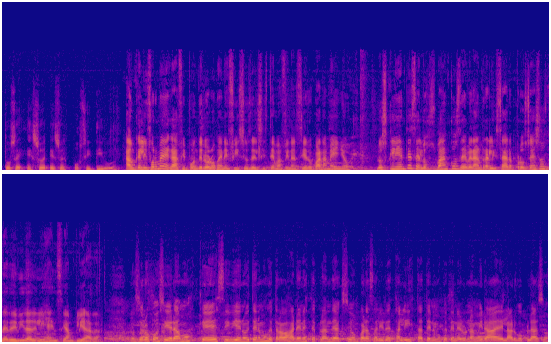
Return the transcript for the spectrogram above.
Entonces, eso, eso es positivo. Aunque el informe de Gafi ponderó los beneficios del sistema financiero panameño, los clientes de los bancos deberán realizar procesos de debida diligencia ampliada. Nosotros consideramos que si bien hoy tenemos que trabajar en este plan de acción para salir de esta lista, tenemos que tener una mirada de largo plazo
